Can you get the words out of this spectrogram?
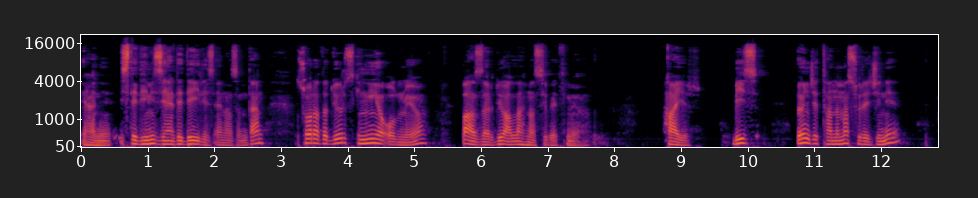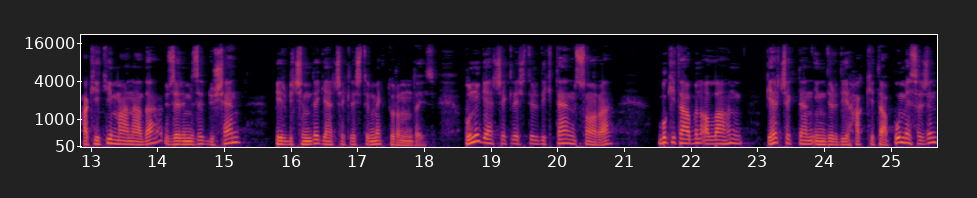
Yani istediğimiz yerde değiliz en azından. Sonra da diyoruz ki niye olmuyor? Bazıları diyor Allah nasip etmiyor. Hayır. Biz önce tanıma sürecini hakiki manada üzerimize düşen bir biçimde gerçekleştirmek durumundayız. Bunu gerçekleştirdikten sonra bu kitabın Allah'ın gerçekten indirdiği hak kitap, bu mesajın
